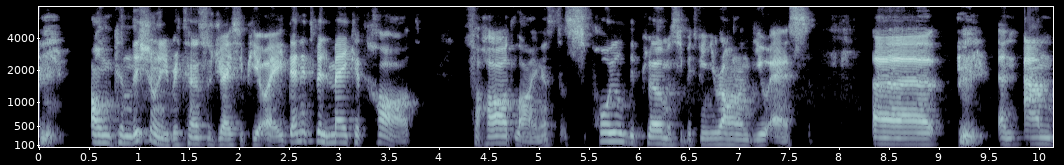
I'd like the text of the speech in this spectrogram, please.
unconditionally returns to JCPOA, then it will make it hard for hardliners to spoil diplomacy between Iran and the US. Uh, and, and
